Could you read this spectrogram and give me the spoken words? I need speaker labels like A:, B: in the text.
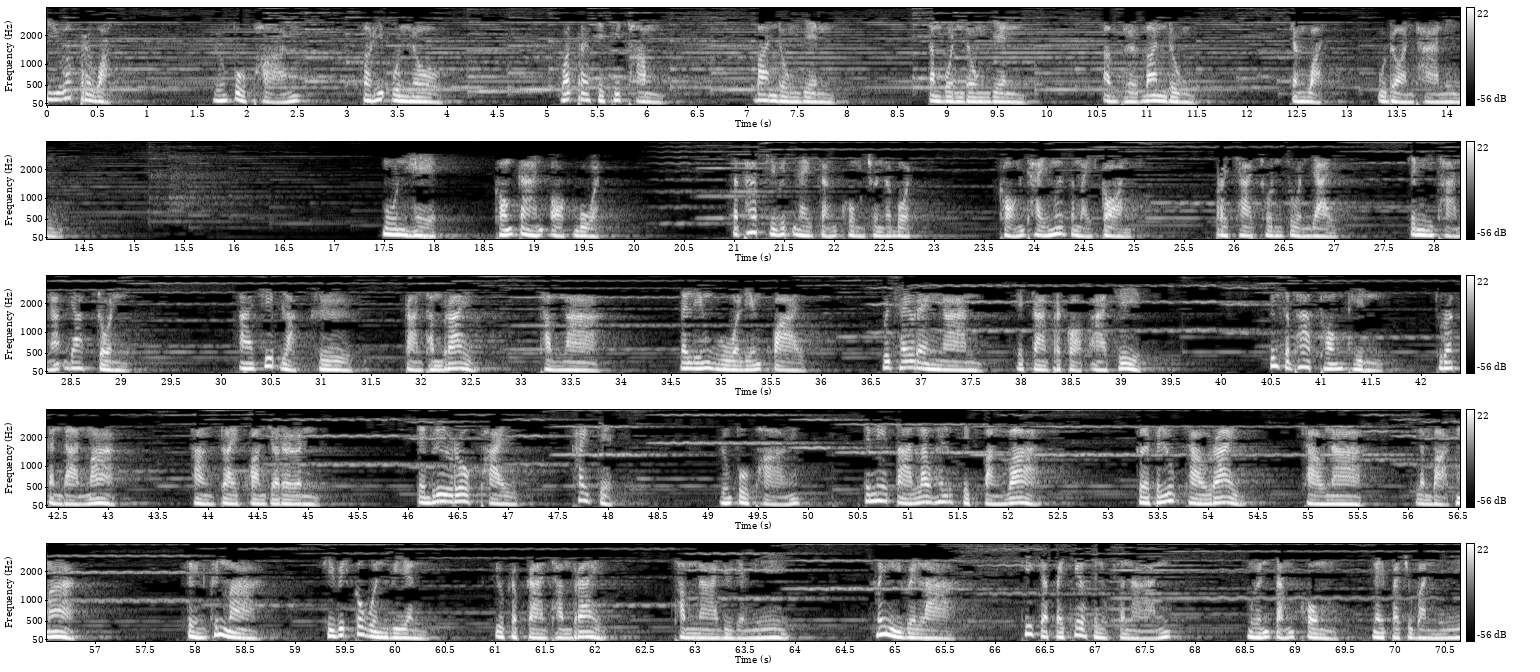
A: ชีวประวัติหลวงปู่ผาง ปริปุณโน วัดประสิทธิธรรม บ้านดงเย็น ตำบลดงเย็น อำเภอบ้านดุง จังหวัดอุดรธานี มูลเหตุของการออกบวช สภาพชีวิตในสังคมชนบท ของไทยเมื่อสมัยก่อน ประชาชนส่วนใหญ่จะมีฐานะยากจน อาชีพหลักคือ การทำไร่ทำนา และเลี้ยงวัวเลี้ยงควายเพื่อใช้แรงงานในการประกอบอาชีพ ซึ่งสภาพท้องถิ่น ธุรกันดารมาก ห่างไกลความเจริญ เต็มด้วยโรคภัย ไข้เจ็บ หลวงปู่ผางได้เมตตาเล่าให้ลูกศิษย์ฟังว่า เกิดเป็นลูกชาวไร่ ชาวนาลำบากมาก ตื่นขึ้นมา ชีวิตก็วนเวียน อยู่กับการทำไร่ทำนาอยู่อย่างนี้ ไม่มีเวลาที่จะไปเที่ยวสนุกสนาน เหมือนสังคมในปัจจุบันนี้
